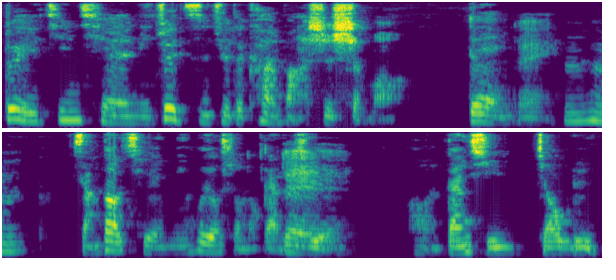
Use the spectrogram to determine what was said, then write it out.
对于金钱你最直觉的看法是什么？对，对嗯哼，想到钱，你会有什么感觉？对啊、担心、焦虑，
